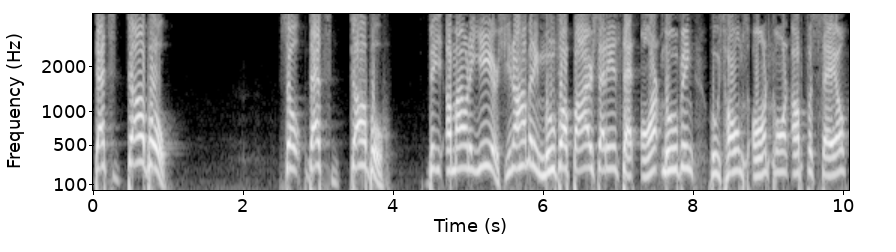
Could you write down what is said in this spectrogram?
That's double. So that's double the amount of years. You know how many move up buyers that is that aren't moving, whose homes aren't going up for sale?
